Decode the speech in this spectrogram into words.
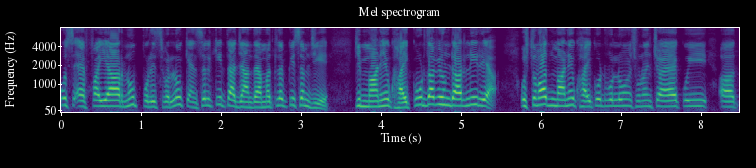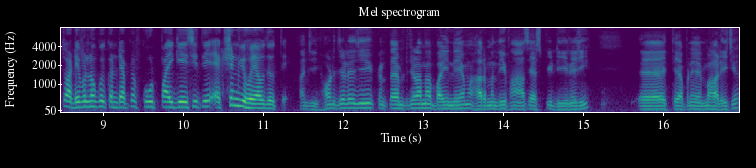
ਉਸ ਐਫ ਆਈ ਆਰ ਨੂੰ ਪੁਲਿਸ ਵੱਲੋਂ ਕੈਂਸਲ ਕੀਤਾ ਜਾਂਦਾ ਹੈ। ਮਤਲਬ ਕਿ ਸਮਝੀਏ ਕਿ ਮਾਨਯੋਗ ਹਾਈ ਕੋਰਟ ਦਾ ਵੀ ਹੁਣ ਡਰ ਨਹੀਂ ਰਿਹਾ। ਉਸ ਤੋਂ ਬਾਅਦ ਮਾਨਯੋਗ ਹਾਈ ਕੋਰਟ ਵੱਲੋਂ ਸੁਣਨ ਚ ਆਇਆ ਕੋਈ ਤੁਹਾਡੇ ਵੱਲੋਂ ਕੋਈ ਕੰਟੈਂਪਟ ਆਫ ਕੋਰਟ ਪਾਈ ਗਈ ਸੀ ਤੇ ਐਕਸ਼ਨ ਵੀ ਹੋਇਆ ਉਹਦੇ ਉੱਤੇ? ਹਾਂਜੀ, ਹੁਣ ਜਿਹੜੇ ਜੀ ਕੰਟੈਂਪਟ ਜਿਹੜਾ ਮੈਂ by name Harmandeep Hans SPD ਨੇ ਜੀ ਇੱਥੇ ਆਪਣੇ ਮਹਾਲੀ 'ਚ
